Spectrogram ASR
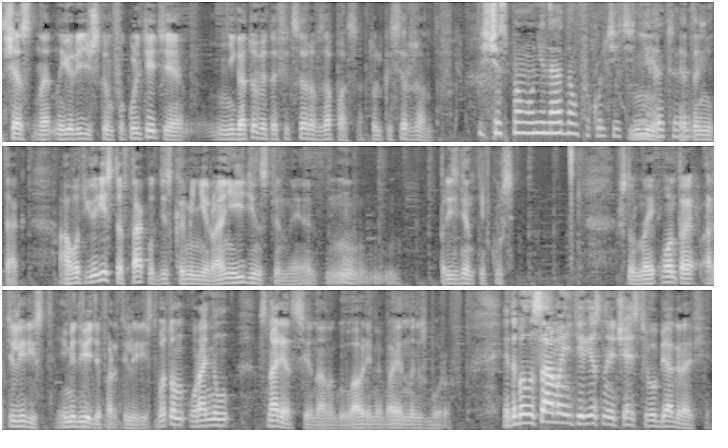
Сейчас на, на юридическом факультете не готовят офицеров запаса, только сержантов. Сейчас, по-моему, ни на одном факультете не Нет, готовят. это не так. А вот юристов так вот дискриминируют. Они единственные. Ну, президент не в курсе что он артиллерист, и Медведев артиллерист. Вот он уронил снаряд себе на ногу во время военных сборов. Это была самая интересная часть его биографии.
